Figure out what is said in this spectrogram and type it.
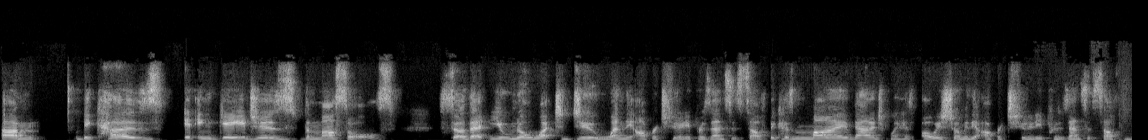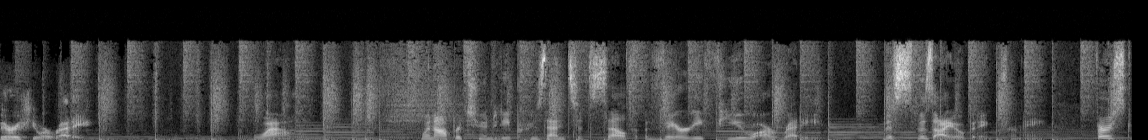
um, because it engages the muscles so that you know what to do when the opportunity presents itself. Because my vantage point has always shown me the opportunity presents itself. Very few are ready. Wow. When opportunity presents itself, very few are ready. This was eye opening for me. First,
